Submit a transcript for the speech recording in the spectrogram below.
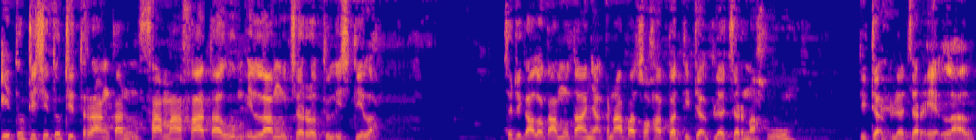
Itu di situ diterangkan fama fatahum illa mujarodul istilah. Jadi kalau kamu tanya kenapa sahabat tidak belajar nahwu, tidak belajar iklal,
